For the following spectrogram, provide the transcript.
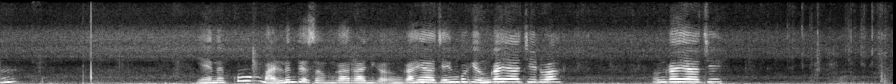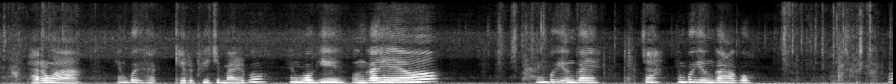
응? 얘는 꼭 마른 데서 응가하라니까 응가해야지. 행복이 응가해야지 이리 와. 응가해야지. 다롱아, 행복이 가- 괴롭히지 말고 행복이 응가해요. 행복이 응가해. 자, 행복이 응가하고. 아,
